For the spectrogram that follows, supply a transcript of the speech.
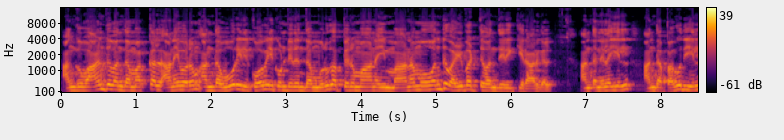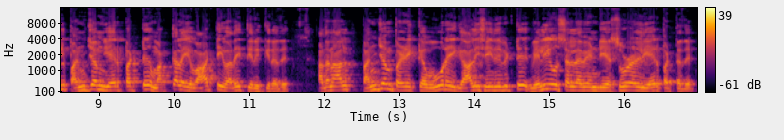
அங்கு வாழ்ந்து வந்த மக்கள் அனைவரும் அந்த ஊரில் கோவில் கொண்டிருந்த முருகப்பெருமானை மனமோந்து வழிபட்டு வந்திருக்கிறார்கள். அந்த நிலையில் அந்த பகுதியில் பஞ்சம் ஏற்பட்டு மக்களை வாட்டி வதைத்திருக்கிறது. அதனால் பஞ்சம் பிழைக்க ஊரை காலி செய்துவிட்டு வெளியூர் செல்ல வேண்டிய சூழல் ஏற்பட்டது.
